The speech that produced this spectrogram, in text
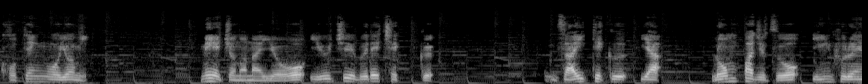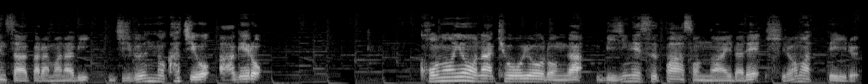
古典を読み、名著の内容を YouTube でチェック。在テクや論破術をインフルエンサーから学び、自分の価値を上げろ。このような教養論がビジネスパーソンの間で広まっている。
